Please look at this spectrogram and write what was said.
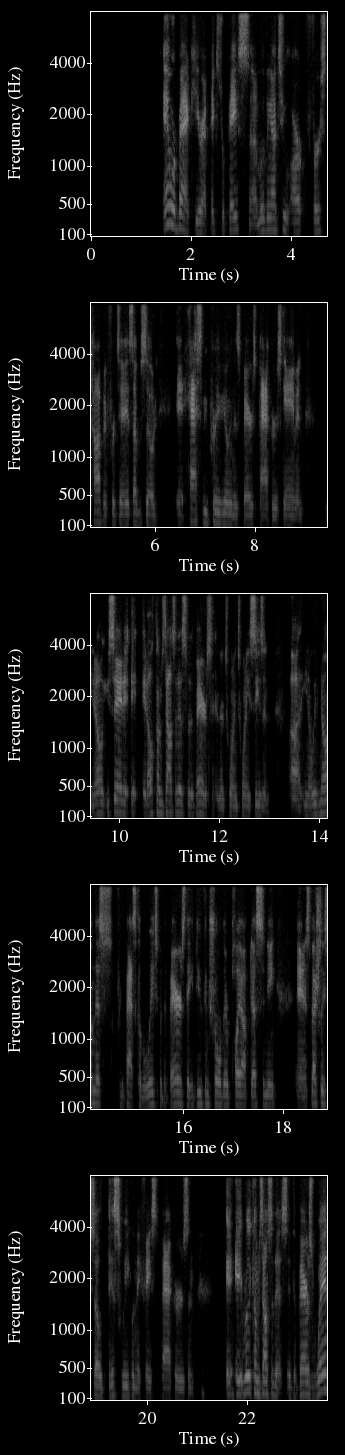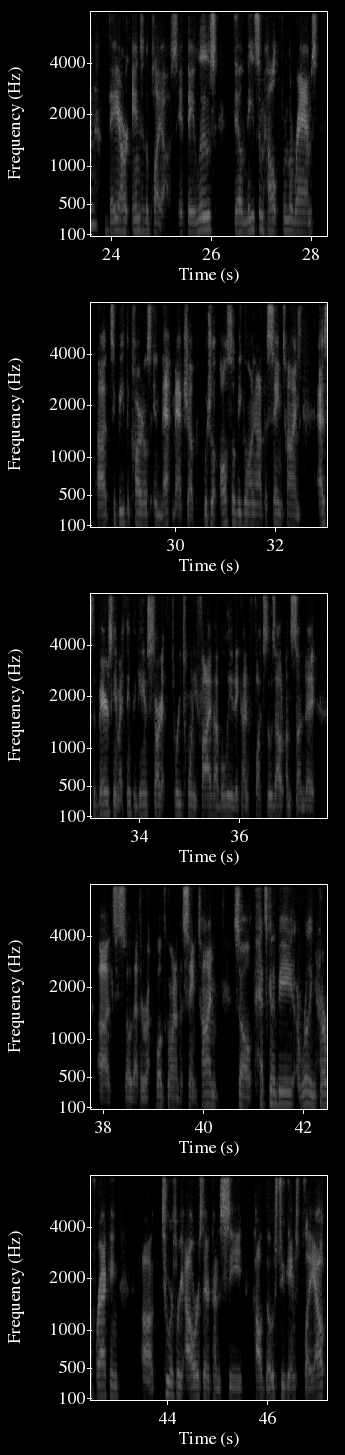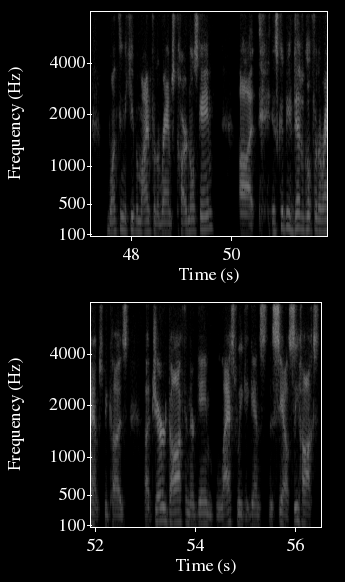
And we're back here at Picks for Pace. Uh, moving on to our first topic for today's episode, it has to be previewing this Bears Packers game. And, you know, you say it, it, it all comes down to this for the Bears in their 2020 season. Uh, you know, we've known this for the past couple weeks, but the Bears, they do control their playoff destiny, and especially so this week when they face the Packers. And it, it really comes down to this if the Bears win, they are into the playoffs. If they lose, they'll need some help from the Rams uh, to beat the Cardinals in that matchup, which will also be going on at the same time as the Bears game. I think the games start at 325, I believe. They kind of flex those out on Sunday uh, so that they're both going on at the same time. So that's going to be a really nerve wracking uh, two or three hours there, kind of see how those two games play out. One thing to keep in mind for the Rams Cardinals game, uh, this could be difficult for the Rams because uh, Jared Goff in their game last week against the Seattle Seahawks.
